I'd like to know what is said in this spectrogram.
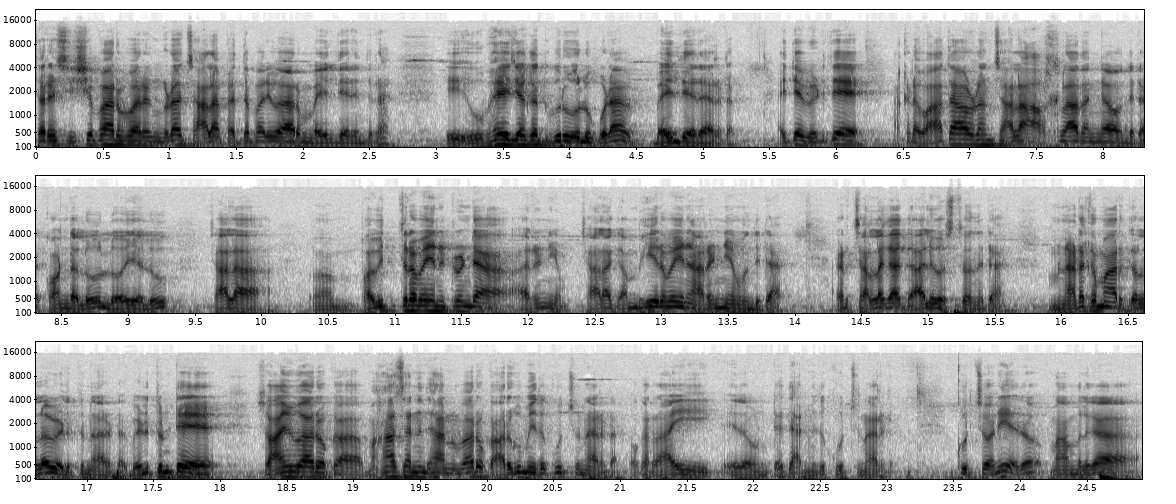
సరే శిష్యపార్వరం కూడా చాలా పెద్ద పరివారం బయలుదేరిందట. ఈ ఉభయ జగద్గురువులు కూడా బయలుదేరారట. అయితే వెడితే అక్కడ వాతావరణం చాలా ఆహ్లాదంగా ఉందిట. కొండలు లోయలు చాలా పవిత్రమైనటువంటి ఆ అరణ్యం చాలా గంభీరమైన అరణ్యం ఉందిట. అక్కడ చల్లగా గాలి వస్తుందిట. నడక మార్గంలో వెళుతున్నారట. వెళుతుంటే స్వామివారు ఒక మహాసన్నిధానం వారు ఒక అరుగు మీద కూర్చున్నారట. ఒక రాయి ఏదో ఉంటే దాని మీద కూర్చున్నారట. కూర్చొని ఏదో మామూలుగా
